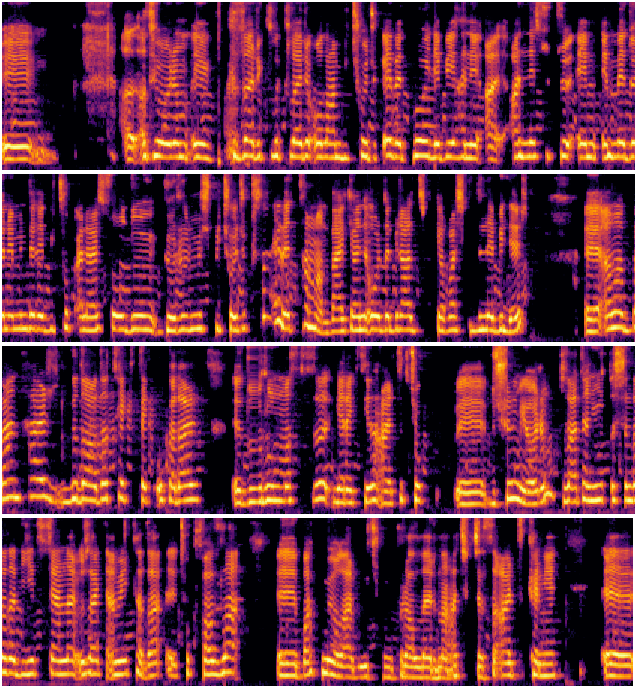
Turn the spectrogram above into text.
e, atıyorum e, kızarıklıkları olan bir çocuk evet böyle bir hani anne sütü em, emme döneminde de birçok alerjisi olduğu görülmüş bir çocuksa evet tamam belki hani orada birazcık yavaş gidilebilir. E, ama ben her gıdada tek tek o kadar e, durulması gerektiğini artık çok e, düşünmüyorum. Zaten yurt dışında da diyetisyenler özellikle Amerika'da e, çok fazla e, bakmıyorlar bu üç gün kurallarına açıkçası. Artık hani e,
